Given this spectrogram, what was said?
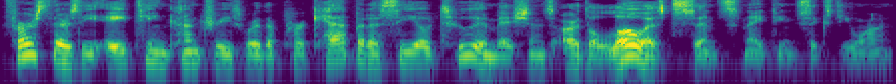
First, there's the 18 countries where the per capita CO2 emissions are the lowest since 1961.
